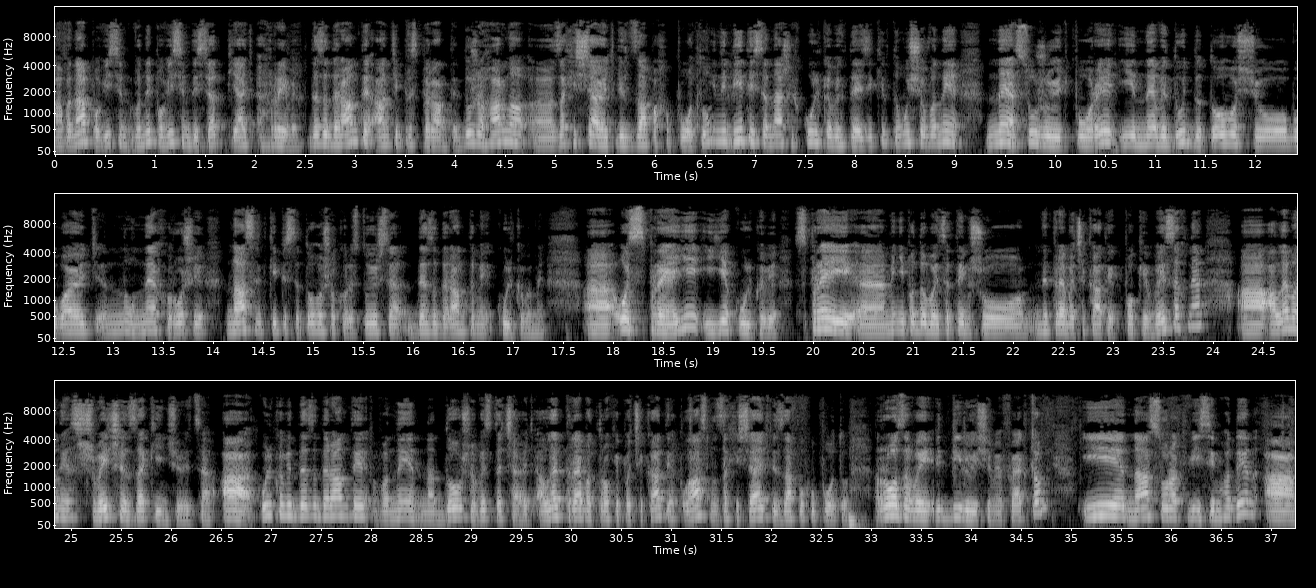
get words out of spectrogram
А вона по 8, вони по 85 гривень. Дезодоранти, антипреспіранти дуже гарно е, захищають від запаху поту. І не бійтеся наших кулькових дезіків, тому що вони не сужують пори і не ведуть до того, що бувають ну нехороші наслідки після того, що користуєшся дезодорантами кульковими. А, ось спреї і є кулькові. Спреї е, мені подобаються тим, що не треба чекати, поки висохне, а, але вони швидше закінчуються. А кулькові дезодоранти вони надовше вистачають. Але треба трохи почекати. Класно захищають від запаху поту. Розовий відбілюючим ефектом і на 48 годин, а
